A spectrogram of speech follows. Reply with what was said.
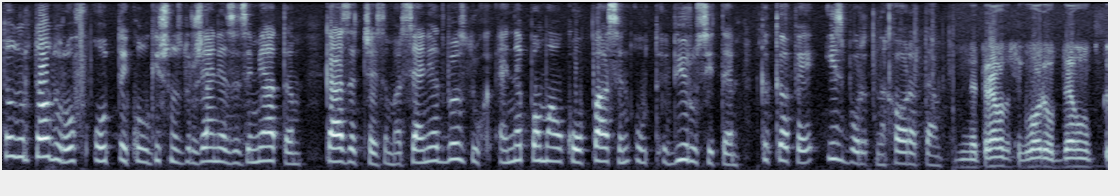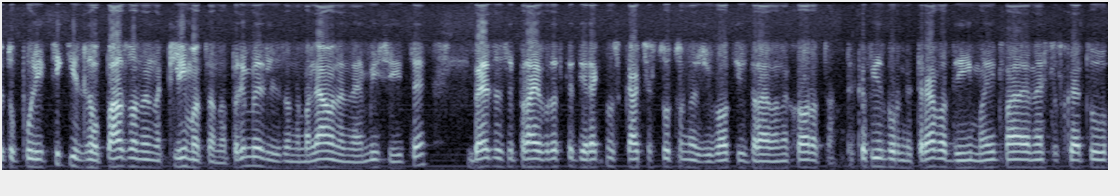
Тодор Тодоров от Екологично сдружение за земята каза, че замърсеният въздух е не по-малко опасен от вирусите. Какъв е изборът на хората? Не трябва да се говори отделно като политики за опазване на климата, например, или за намаляване на емисиите, без да се прави връзка директно с качеството на живот и здраве на хората. Такъв избор не трябва да има и това е нещо, с което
